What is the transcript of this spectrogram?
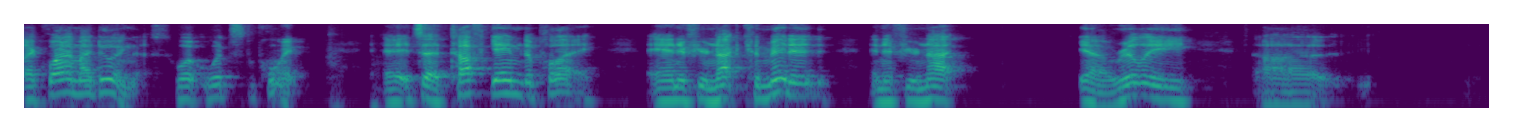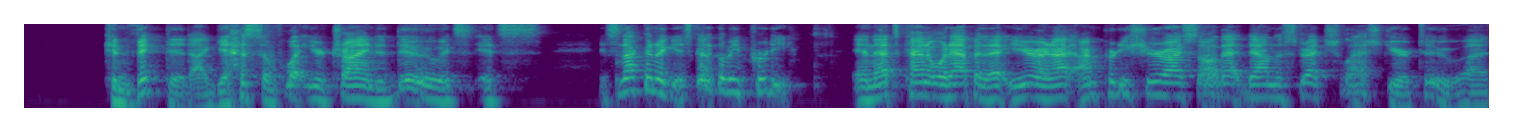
like, why am I doing this? What what's the point? It's a tough game to play, and if you're not committed, and if you're not, you know, really uh, convicted, I guess, of what you're trying to do, it's it's it's not gonna it's gonna be pretty. And that's kind of what happened that year. And I, am pretty sure I saw that down the stretch last year too. Uh,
